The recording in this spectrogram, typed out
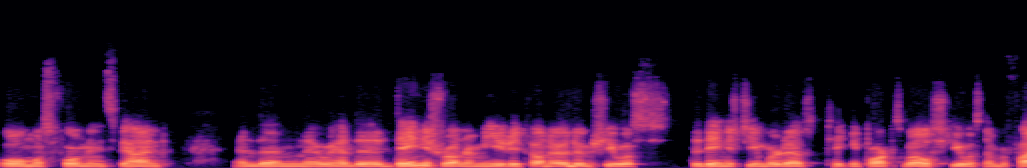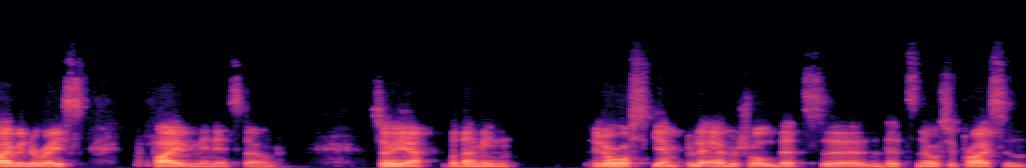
almost four minutes behind. And then uh, we had the Danish runner Mirit van Ødum. She was the Danish team were taking part as well. She was number five in the race, five minutes down. So yeah, but I mean, Roos, Gemperle, Aebersold, that's uh, that's no surprise, and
